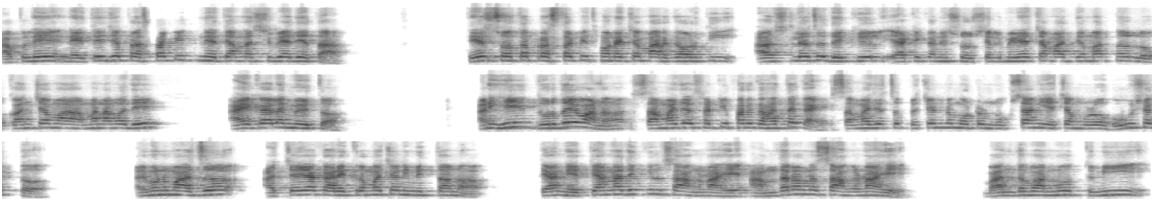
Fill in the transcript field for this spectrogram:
आपले नेते जे प्रस्थापित नेत्यांना शिव्या देतात, ते स्वतः प्रस्थापित होण्याच्या मार्गावरती असल्याचं देखील या ठिकाणी सोशल मीडियाच्या माध्यमातून लोकांच्या मनामध्ये ऐकायला मिळतं. आणि हे दुर्दैवानं समाजासाठी फार घातक आहे. समाजाचं प्रचंड मोठं नुकसान याच्यामुळं होऊ शकतं. आणि म्हणून माझं आजच्या या कार्यक्रमाच्या निमित्तानं त्या नेत्यांना देखील सांगणं आहे, आमदारांना सांगणं आहे, बांधवांनो तुम्ही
